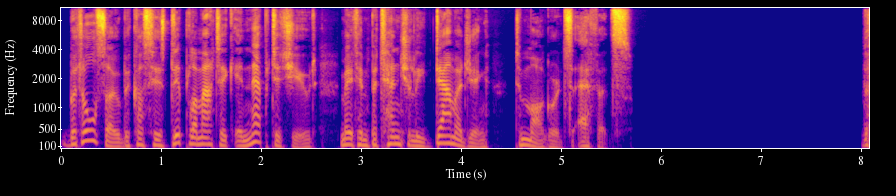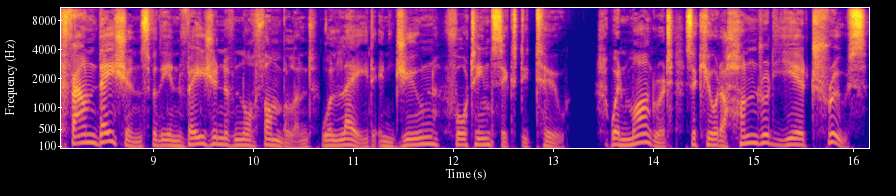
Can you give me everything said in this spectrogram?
but also because his diplomatic ineptitude made him potentially damaging to Margaret's efforts. The foundations for the invasion of Northumberland were laid in June 1462, when Margaret secured a hundred year truce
